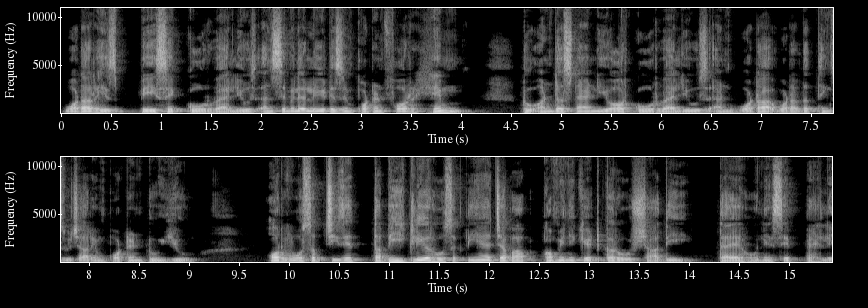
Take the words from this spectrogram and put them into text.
what are his basic core values, and similarly, it is important for him to understand your core values and what are what are the things which are important to you. और वो सब चीज़ें तभी क्लियर हो सकती हैं जब आप कम्युनिकेट करो शादी तय होने से पहले।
